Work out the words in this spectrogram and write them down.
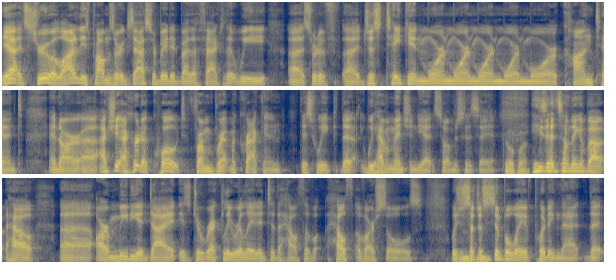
Yeah, it's true. A lot of these problems are exacerbated by the fact that we uh, sort of uh, just take in more and more and more and more and more content. And are uh, actually, I heard a quote from Brett McCracken this week that we haven't mentioned yet, so I'm just going to say it. Go for it. He said something about how uh, our media diet is directly related to the health of health of our souls, which is such a simple way of putting that. That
